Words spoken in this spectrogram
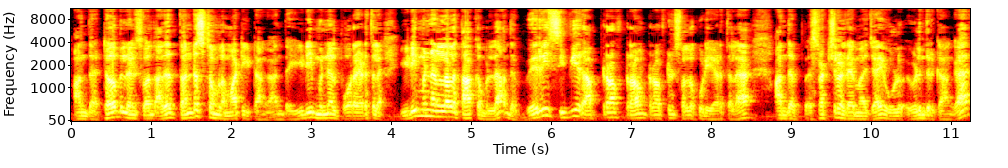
அந்த டர்புலன்ஸ் வந்து அதாவது தண்டஸ்டம்ல மாட்டிக்கிட்டாங்க. அந்த இடி மின்னல் போற இடத்துல. இடி மின்னலால தாக்கம் இல்லை அந்த வெரி சிவியர் அப் டிராஃப்ட் ரவுண்ட் டிராஃப்ட்னு சொல்லக்கூடிய இடத்துல அந்த ஸ்ட்ரக்சரல் டேமேஜ் ஆகி விழு- விழுந்திருக்காங்க.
